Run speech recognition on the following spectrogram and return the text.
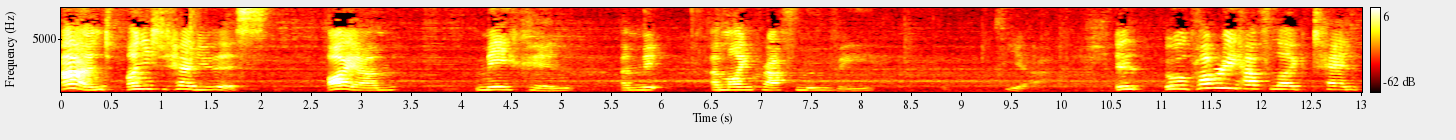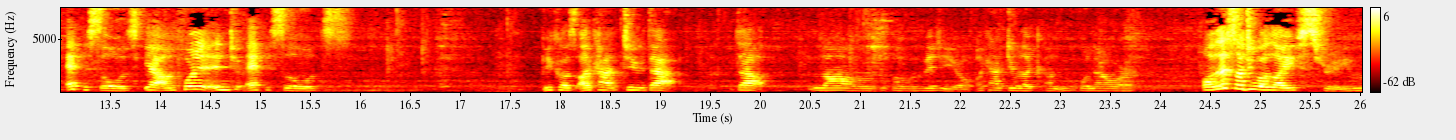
And I need to tell you this. I am making a ma- a Minecraft movie. Yeah. It it will probably have like 10 episodes. Yeah, I'm putting it into episodes. Because I can't do that that long of a video. I can't do like one hour. Unless I do a live stream.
